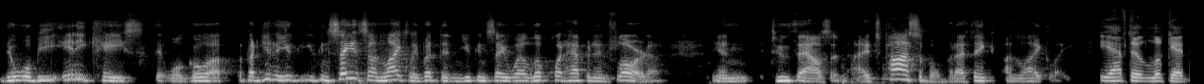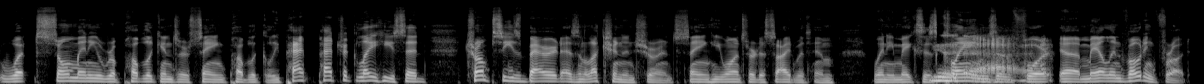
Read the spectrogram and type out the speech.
there will be any case that will go up. But you know, you, you can say it's unlikely, but then you can say, well, look what happened in Florida in 2000. It's possible, but I think unlikely. You have to look at what so many Republicans are saying publicly. Pat, Patrick Leahy said Trump sees Barrett as an election insurance, saying he wants her to side with him when he makes his claims of, for uh, mail in voting fraud.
